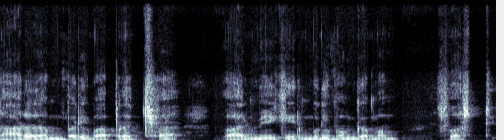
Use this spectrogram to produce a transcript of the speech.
నారదం పరిపప్రచ్ఛ వాల్మీకి మునిపంగమం స్వస్తి.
